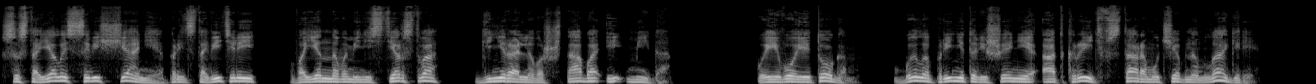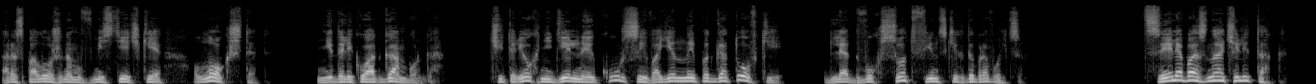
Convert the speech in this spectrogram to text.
состоялось совещание представителей военного министерства, генерального штаба и МИДа. По его итогам было принято решение открыть в старом учебном лагере, расположенном в местечке Локштедт, недалеко от Гамбурга, четырехнедельные курсы военной подготовки для 200 финских добровольцев. Цель обозначили так.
